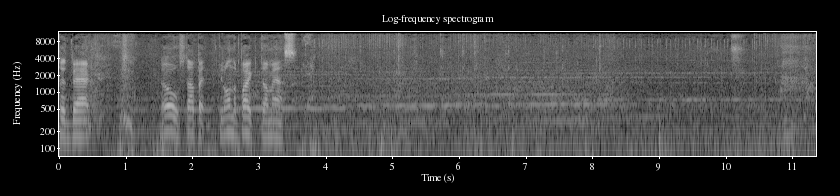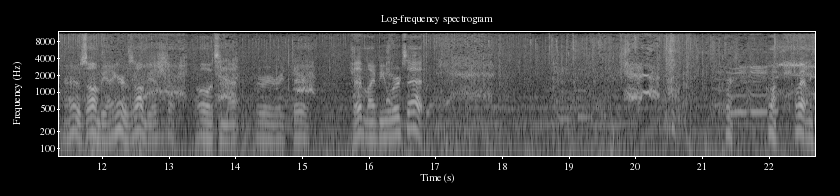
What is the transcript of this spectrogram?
Let's head back. No, stop it. Get on the bike, dumbass. I heard a zombie. I hear a zombie. I just. Oh, it's in that area right there. That might be where it's at. Come here. Come on. Come at me.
